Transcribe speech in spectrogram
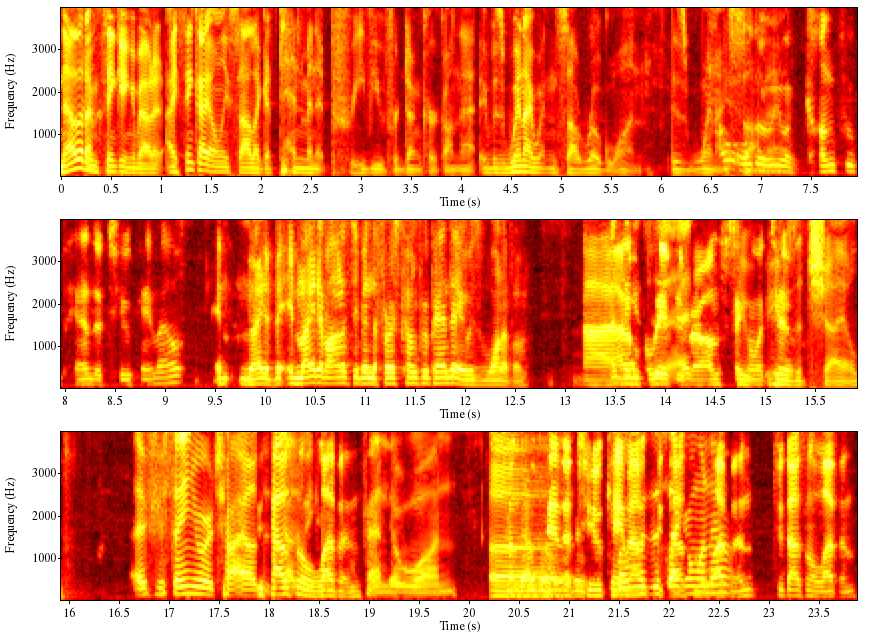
Now that I'm thinking about it, I think I only saw like a 10 minute preview for Dunkirk on that. It was when I went and saw Rogue One, is when I How saw old were we that. when Kung Fu Panda 2 came out? It might have been it might have honestly been the first Kung Fu Panda. It was one of them. Uh, I, think don't believe uh, you, bro. I'm He, sticking with he you. was a child. If you're saying you were a child, it's gotta be 2011. Panda one. Uh, Panda 2 came When out was the second one out? 2011. 2011.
